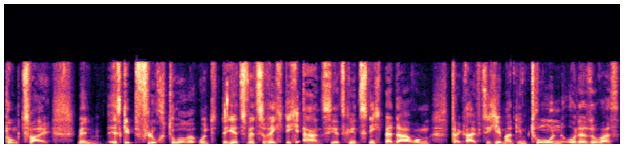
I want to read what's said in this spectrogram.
Punkt zwei. Wenn, es gibt Fluchttore und jetzt wird's richtig ernst. Jetzt geht's nicht mehr darum, vergreift sich jemand im Ton oder sowas.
